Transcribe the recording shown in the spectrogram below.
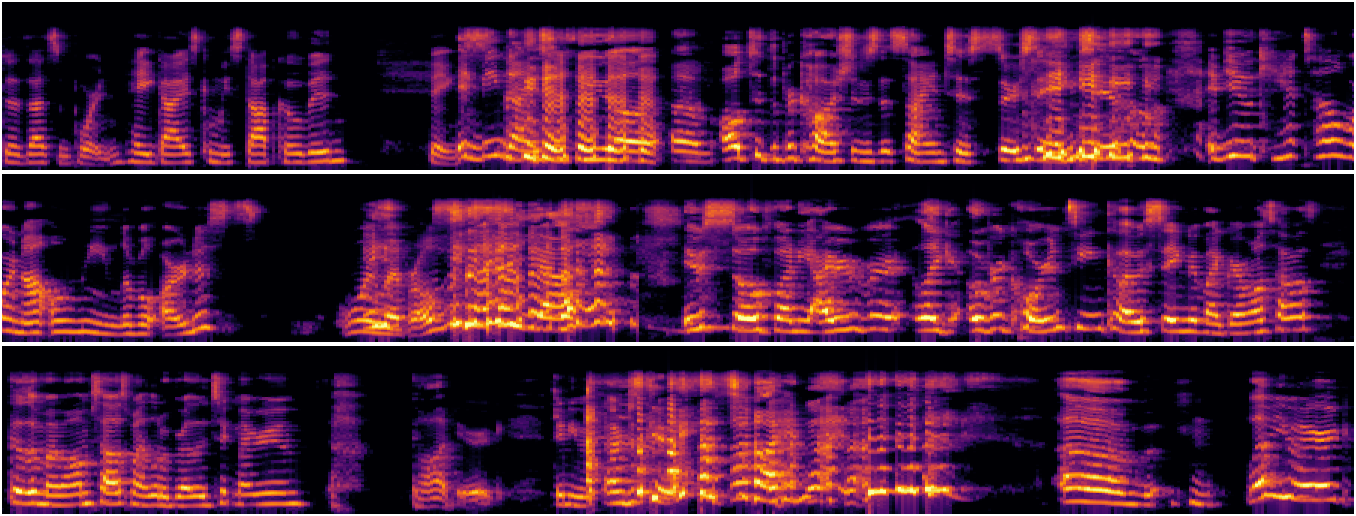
Th- That's important. Hey guys, can we stop COVID? Thanks. It'd be nice if you uh, um, all took the precautions that scientists are saying too. if you can't tell, we're not only liberal artists, we're liberals. yeah. It was so funny. I remember, like, over quarantine, because I was staying at my grandma's house, because of my mom's house, my little brother took my room. Ugh, God, Eric. Anyway, I'm just kidding. it's fine. Um, love you, Eric.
